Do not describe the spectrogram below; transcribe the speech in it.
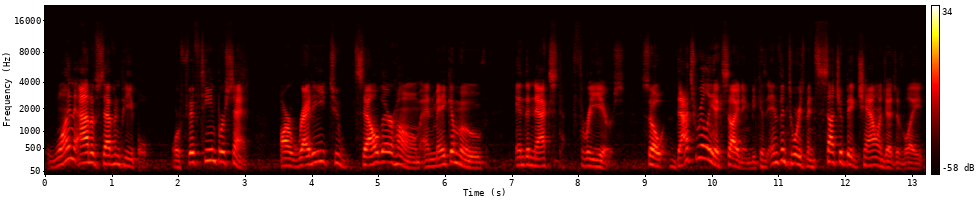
One out of seven people, or 15%, are ready to sell their home and make a move in the next three years. So that's really exciting because inventory has been such a big challenge as of late.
